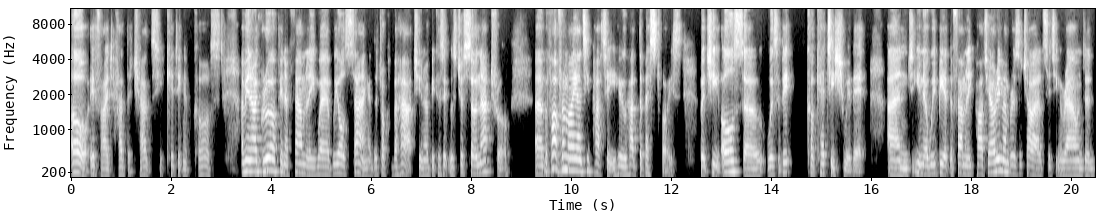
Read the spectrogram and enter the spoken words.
Oh, if I'd had the chance, you're kidding, of course. I mean, I grew up in a family where we all sang at the drop of a hat, you know, because it was just so natural. Um, apart from my Auntie Patty, who had the best voice, but she also was a bit coquettish with it. And, you know, we'd be at the family party. I remember as a child sitting around and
